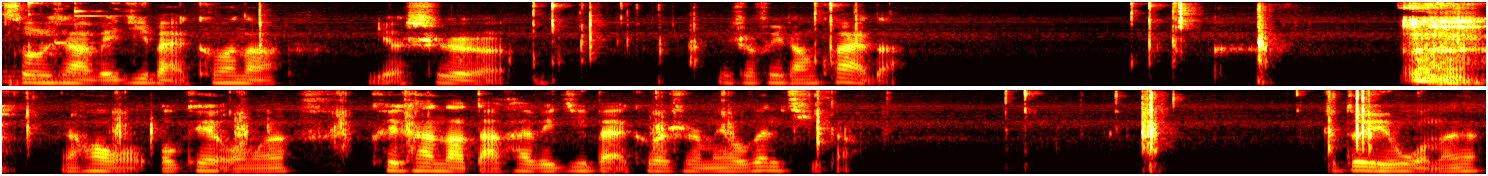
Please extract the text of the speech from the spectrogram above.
搜一下维基百科呢，也是也是非常快的。然后，OK，我们可以看到，打开维基百科是没有问题的。这对于我们，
